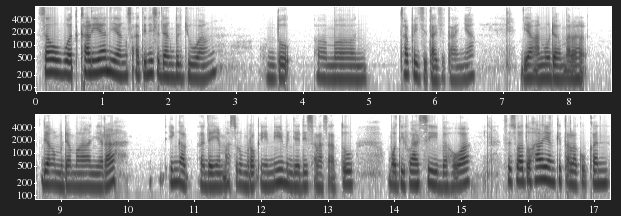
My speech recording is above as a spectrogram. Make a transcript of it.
So buat kalian yang saat ini sedang berjuang untuk uh, mencapai cita-citanya, jangan mudah jangan mudah menyerah. Ingat adanya mushroom rock ini menjadi salah satu motivasi bahwa sesuatu hal yang kita lakukan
